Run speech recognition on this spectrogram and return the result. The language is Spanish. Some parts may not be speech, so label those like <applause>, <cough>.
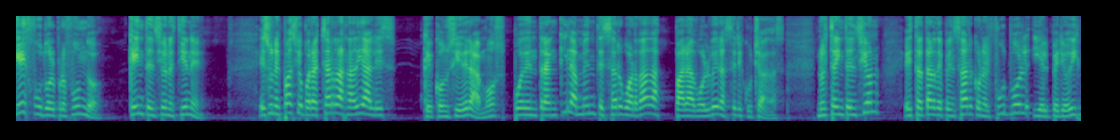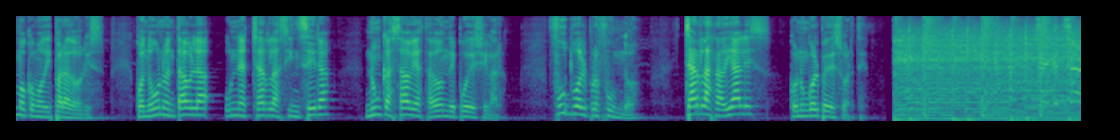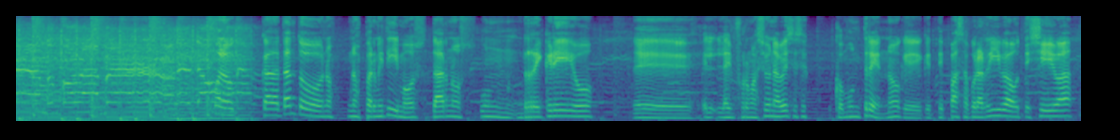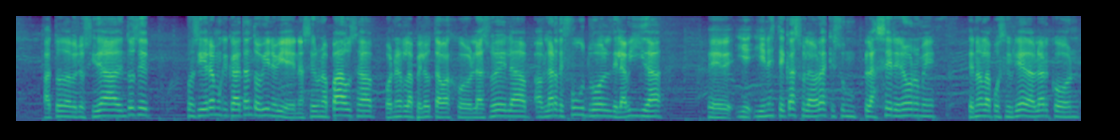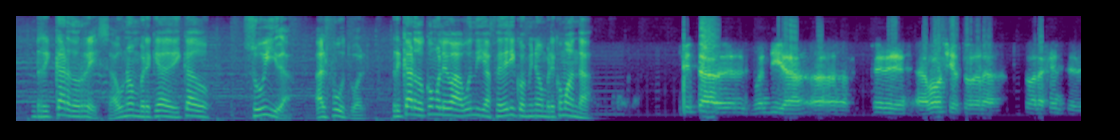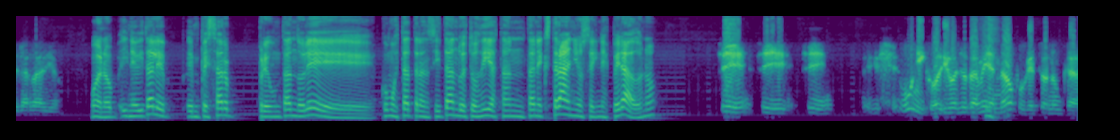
¿Qué es fútbol profundo? ¿Qué intenciones tiene? Es un espacio para charlas radiales que consideramos pueden tranquilamente ser guardadas para volver a ser escuchadas. Nuestra intención es tratar de pensar con el fútbol y el periodismo como disparadores. Cuando uno entabla una charla sincera, nunca sabe hasta dónde puede llegar. Fútbol profundo, charlas radiales con un golpe de suerte. Bueno, cada tanto nos, permitimos darnos un recreo. eh, la información a veces es como un tren, ¿no? Que, que te pasa por arriba o te lleva a toda velocidad. Entonces consideramos que cada tanto viene bien hacer una pausa, poner la pelota bajo la suela, hablar de fútbol, de la vida. eh, y, y en este caso la verdad es que es un placer enorme tener la posibilidad de hablar con Ricardo Reza, un hombre que ha dedicado su vida al fútbol. Ricardo, ¿cómo le va? Buen día, Federico es mi nombre, ¿cómo anda? ¿Qué tal? Buen día a Fede, a vos y a toda la, toda la gente de la radio. Bueno, inevitable empezar preguntándole cómo está transitando estos días tan, tan extraños e inesperados, ¿no? Sí, sí, sí. Es único, digo yo también, ¿no? Porque esto nunca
